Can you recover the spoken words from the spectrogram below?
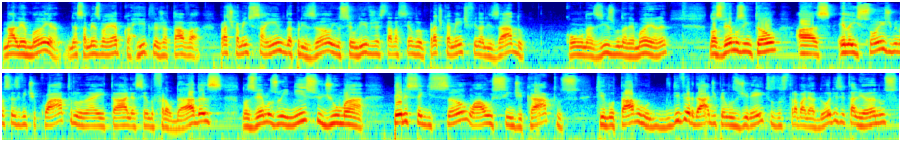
na Alemanha, nessa mesma época Hitler já estava praticamente saindo da prisão e o seu livro já estava sendo praticamente finalizado com o nazismo na Alemanha, né? Nós vemos então as eleições de 1924 na Itália sendo fraudadas, nós vemos o início de uma perseguição aos sindicatos que lutavam de verdade pelos direitos dos trabalhadores italianos.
